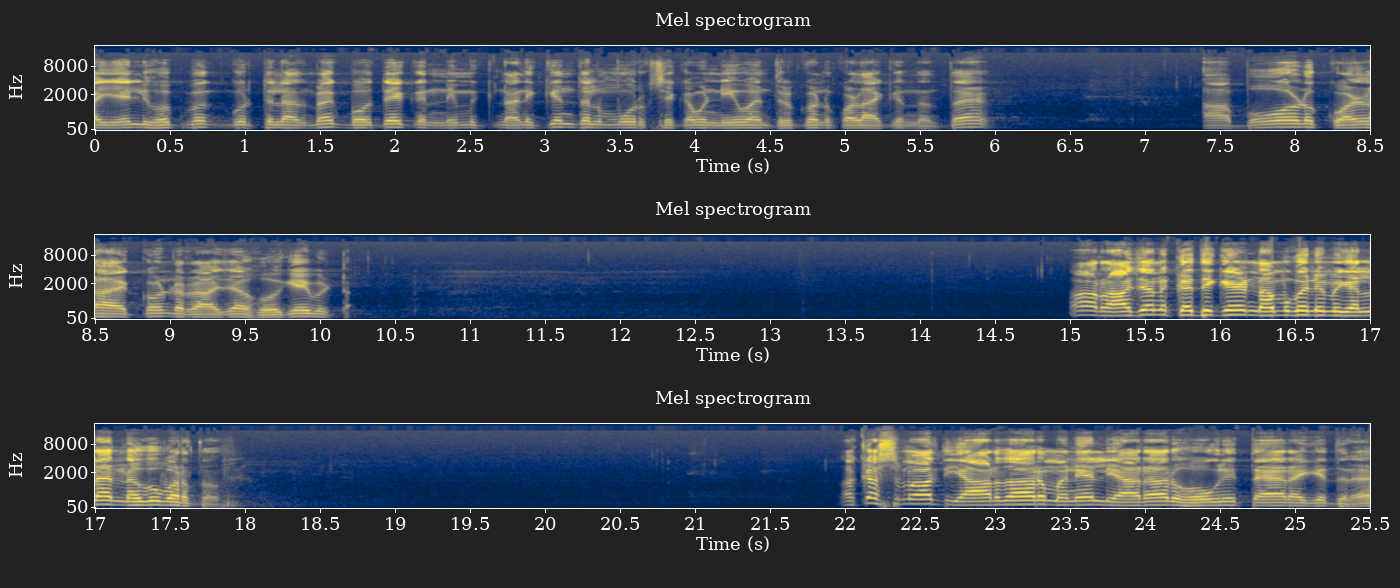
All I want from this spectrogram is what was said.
ಎಲ್ಲಿ ಹೋಗ್ಬೇಕು ಗುರ್ತಿಲ್ಲ ಅಂದ್ಮೇಲೆ ಬಹುತೇಕ ನಿಮಗೆ ನನಗಿಂತಲೂ ಮೂರ್ಗೆ ಸಿಕ್ಕವ ನೀವು ಅಂತ ತಿಳ್ಕೊಂಡು ಕೊಳ್ಳ ಹಾಕಿದಂತ ಆ ಬೋರ್ಡ್ ಕೊಳ್ಳ ಹಾಕ್ಕೊಂಡು ರಾಜ ಹೋಗೇ ಬಿಟ್ಟ. ಆ ರಾಜನ ಕತೆ ಕೇಳಿ ನಮಗೂ ನಿಮಗೆಲ್ಲ ನಗು ಬರ್ತದೆ. ಅಕಸ್ಮಾತ್ ಯಾರ್ದಾರು ಮನೆಯಲ್ಲಿ ಯಾರು ಹೋಗ್ಲಿಕ್ಕೆ ತಯಾರಾಗಿದ್ರೆ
